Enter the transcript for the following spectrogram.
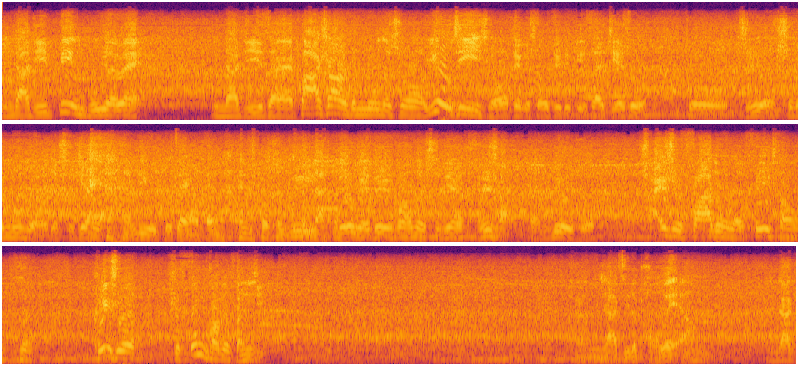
因扎吉并不越位。因扎吉在八十二分钟的时候又进一球，这个时候距离比赛结束就只有十分钟左右的时间了。利物浦再要翻盘就很困难，留给对方的时间很少。但利物浦还是发动了非常可以说是疯狂的反击。看因扎吉的跑位啊。因扎吉，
